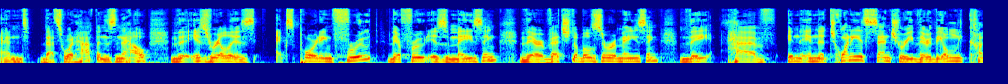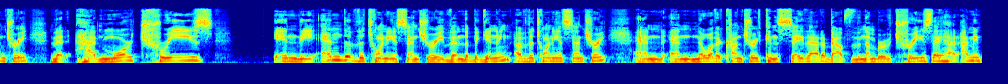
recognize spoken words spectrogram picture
And that's what happens now. The, Israel is exporting fruit. Their fruit is amazing. Their vegetables are amazing. They have in in the 20th century they're the only country that had more trees in the end of the 20th century than the beginning of the 20th century and and no other country can say that about the number of trees they had. I mean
